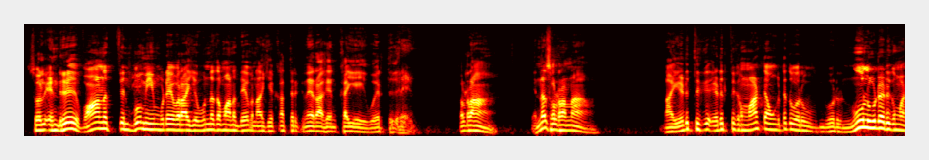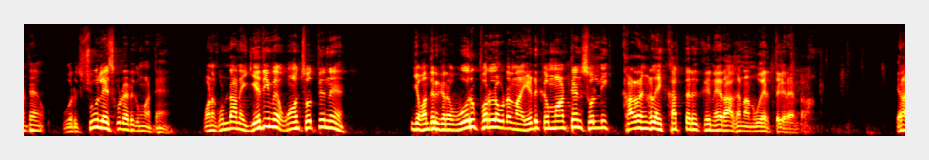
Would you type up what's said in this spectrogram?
சொல் என்று வானத்தின் பூமியும் உடையவராகிய உன்னதமான தேவனாகிய கத்தருக்கு நேராக என் கையை உயர்த்துகிறேன். சொல்கிறான் என்ன சொல்கிறான்னா நான் எடுத்துக்க எடுத்துக்க மாட்டேன். உங்ககிட்ட ஒரு ஒரு நூல் கூட எடுக்க மாட்டேன். ஒரு ஷூலேஸ் கூட எடுக்க மாட்டேன். உனக்கு உண்டான எதையுமே உன் சொத்துன்னு இங்கே வந்திருக்கிற ஒரு பொருளை கூட நான் எடுக்க மாட்டேன்னு சொல்லி கடன்களை கர்த்தருக்கு நேராக நான் உயர்த்துகிறேன்றான். ஏன்னா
